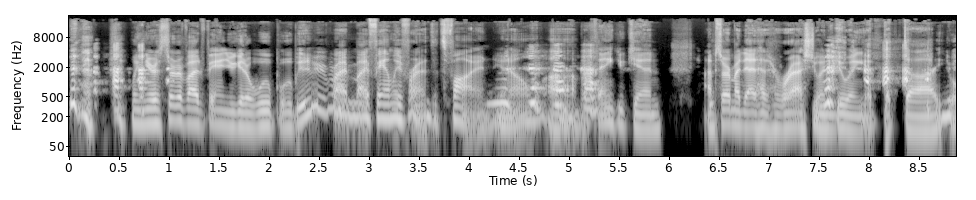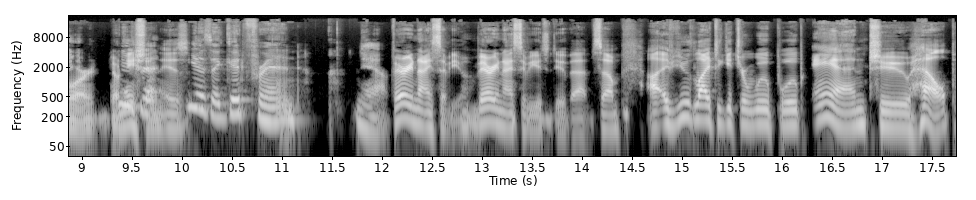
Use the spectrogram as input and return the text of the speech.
when you're a certified fan, you get a whoop whoop. Even you're my, my family friends, it's fine, you know. But thank you, Ken. I'm sorry my dad had harassed you into doing it, but uh, your donation is He is a good friend. Yeah, very nice of you. Very nice of you to do that. So, uh, if you'd like to get your whoop whoop and to help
